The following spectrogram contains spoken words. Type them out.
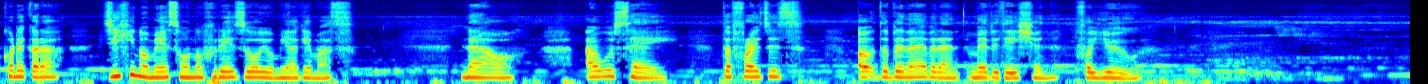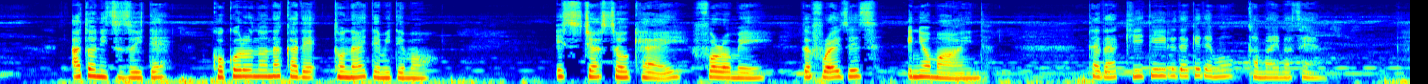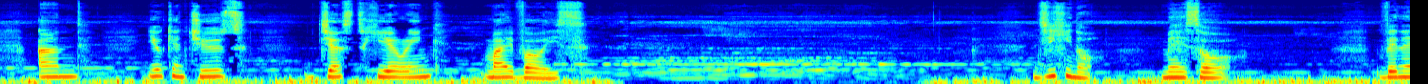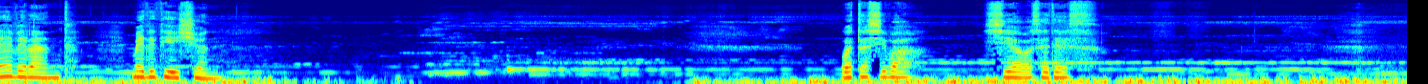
これから慈悲の瞑想のフレーズを読み上げます。Now, I will say the phrases of the benevolent meditation for you. 後に続いて心の中で唱えてみても It's just okay. Follow me. The phrases in your mind. ただ聞いているだけでも構いません。And you can choose just hearing my voice. 慈悲の瞑想 benevolent meditation 私は幸せです。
